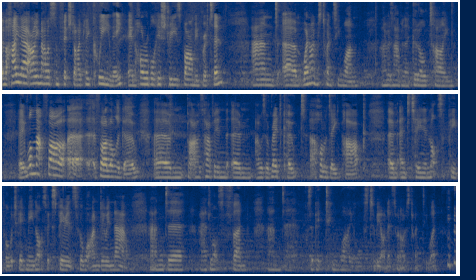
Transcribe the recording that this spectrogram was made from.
Um, hi there, I'm Alison Fitzjohn. I play Queenie in Horrible Histories Barmy Britain. And um, when I was 21, I was having a good old time. Uh, it wasn't that far uh, far long ago, um, but I was having um, I was a red coat at a holiday park, um, entertaining lots of people, which gave me lots of experience for what I'm doing now, and uh, I had lots of fun, and uh, was a bit too wild to be honest when I was 21.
